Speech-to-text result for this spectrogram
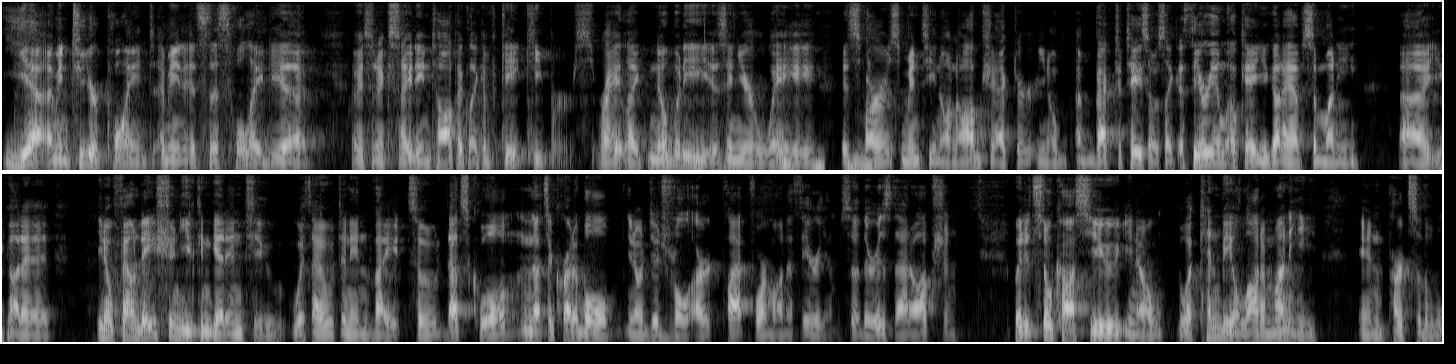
yeah, I mean, to your point, I mean, it's this whole idea I mean, it's an exciting topic, like of gatekeepers, right? Like nobody is in your way as far as minting on objkt, or you know, back to Tezos. Like Ethereum, okay, you got to have some money. Uh, you got to, you know, Foundation you can get into without an invite, so that's cool, and that's a credible, you know, digital art platform on Ethereum. So there is that option, but it still costs you, you know, what can be a lot of money in parts of the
